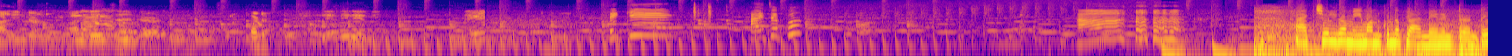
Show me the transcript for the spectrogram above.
ఆడు తింటాడు. ఆడు గెలిచిన తింటాడు. పట్టు. ఏంది ఇదేంది ఎక్కి హాయ్ చెప్పు. యాక్చువల్గా మేము అనుకున్న ప్లాన్ ఏంటంటే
